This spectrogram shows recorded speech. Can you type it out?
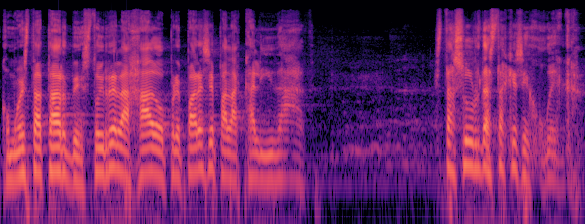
Como esta tarde, estoy relajado, prepárese para la calidad. Está zurda hasta que se juega.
